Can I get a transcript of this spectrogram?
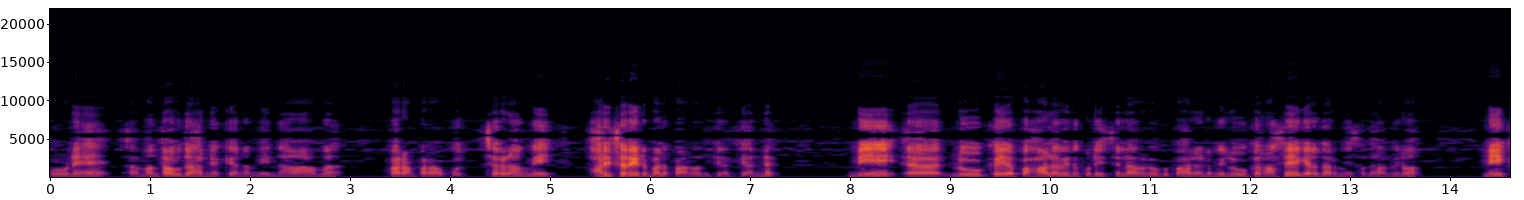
ඕනේ. මම තව උදාහරණයක් කියන්නම් මේ නාම પરම්පරාව කොච්චරනම් මේ පරිසරයට බලපානවද කියලා කියන්නේ මේ ලෝකය පහළ වෙනකොට ඉස්ලාම ලෝක පහළ වෙනකොට මේ ලෝක රසය ගැන ධර්මයේ සඳහන් වෙනවා. මේක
